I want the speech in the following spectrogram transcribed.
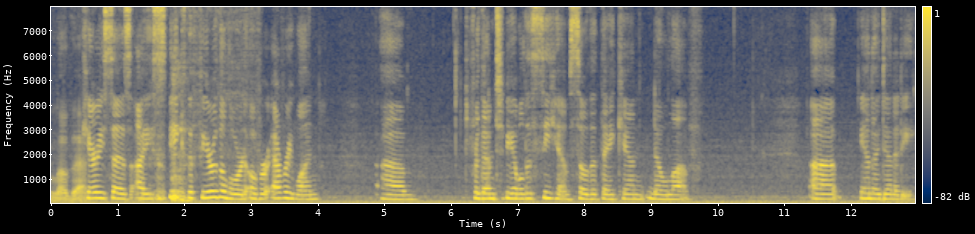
Love that. Carrie says, I speak the fear of the Lord over everyone um, for them to be able to see Him so that they can know love uh, and identity.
